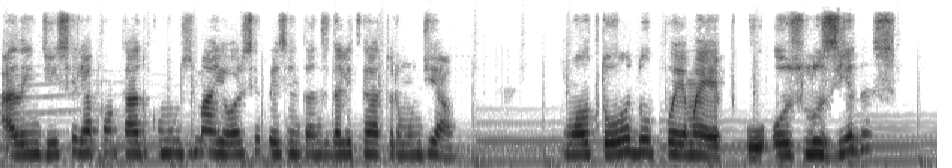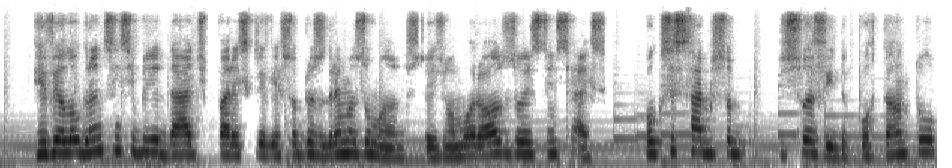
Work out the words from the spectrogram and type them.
Além disso, ele é apontado como um dos maiores representantes da literatura mundial. Um autor do poema épico Os Lusíadas, revelou grande sensibilidade para escrever sobre os dramas humanos, sejam amorosos ou existenciais. Pouco se sabe sobre sua vida, portanto,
